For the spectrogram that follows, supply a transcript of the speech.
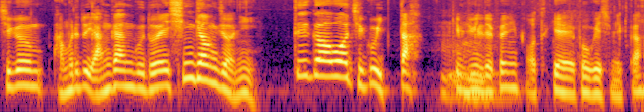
지금 아무래도 양강구도의 신경전이 뜨거워지고 있다. 김중일 음. 대표님 어떻게 보고 계십니까?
